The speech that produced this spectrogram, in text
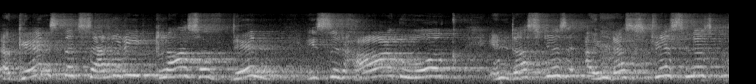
against the salaried class of then. He said, hard work, industrious, industriousness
